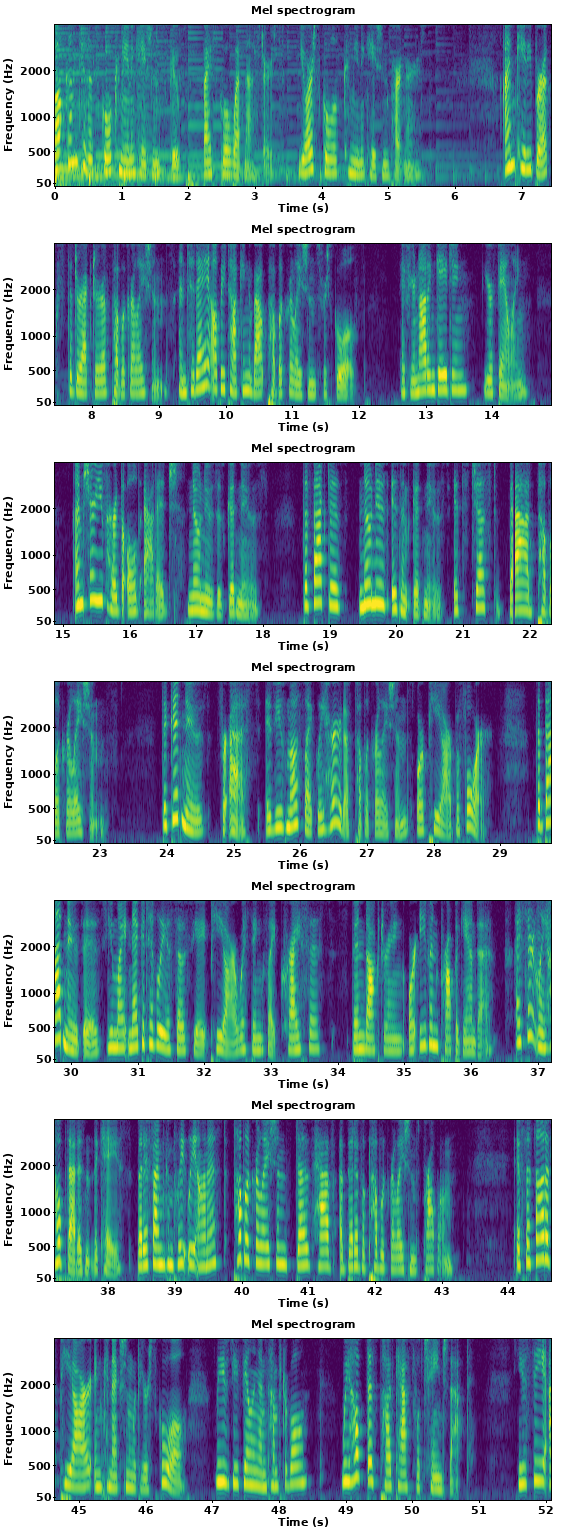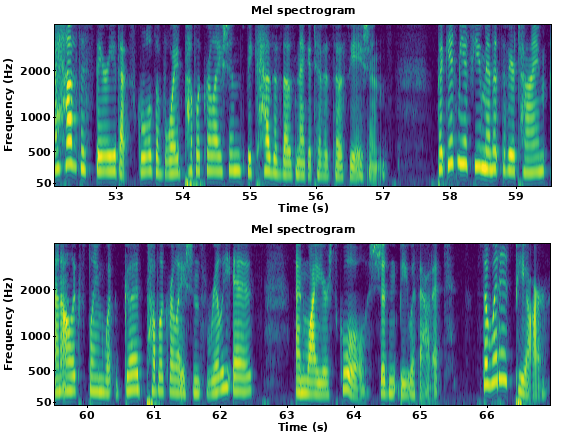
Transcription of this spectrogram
Welcome to the School Communication Scoop by School Webmasters, your school's communication partners. I'm Katie Brooks, the Director of Public Relations, and today I'll be talking about public relations for schools. If you're not engaging, you're failing. I'm sure you've heard the old adage no news is good news. The fact is, no news isn't good news, it's just bad public relations. The good news, for us, is you've most likely heard of public relations or PR before. The bad news is you might negatively associate PR with things like crisis, spin doctoring, or even propaganda. I certainly hope that isn't the case, but if I'm completely honest, public relations does have a bit of a public relations problem. If the thought of PR in connection with your school leaves you feeling uncomfortable, we hope this podcast will change that. You see, I have this theory that schools avoid public relations because of those negative associations. But give me a few minutes of your time and I'll explain what good public relations really is and why your school shouldn't be without it. So, what is PR?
